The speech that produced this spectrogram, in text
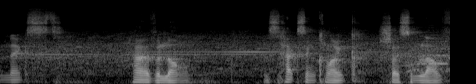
for the next however long. It's Hacks and Cloak. Show some love.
